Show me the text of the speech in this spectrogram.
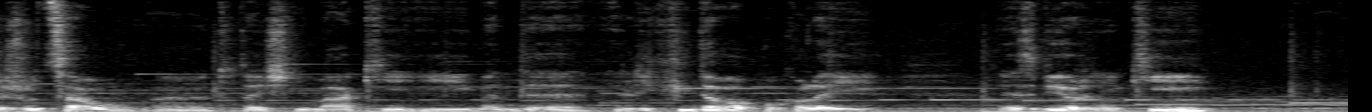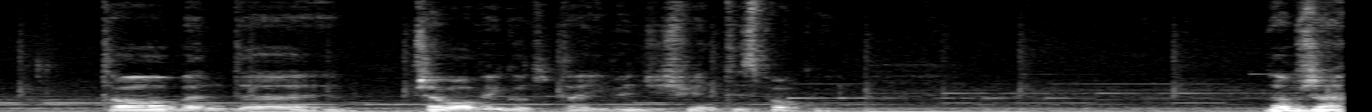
przerzucał e, tutaj ślimaki i będę likwidował po kolei e, zbiorniki, to będę przełowię go tutaj i będzie święty spokój. Dobrze,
